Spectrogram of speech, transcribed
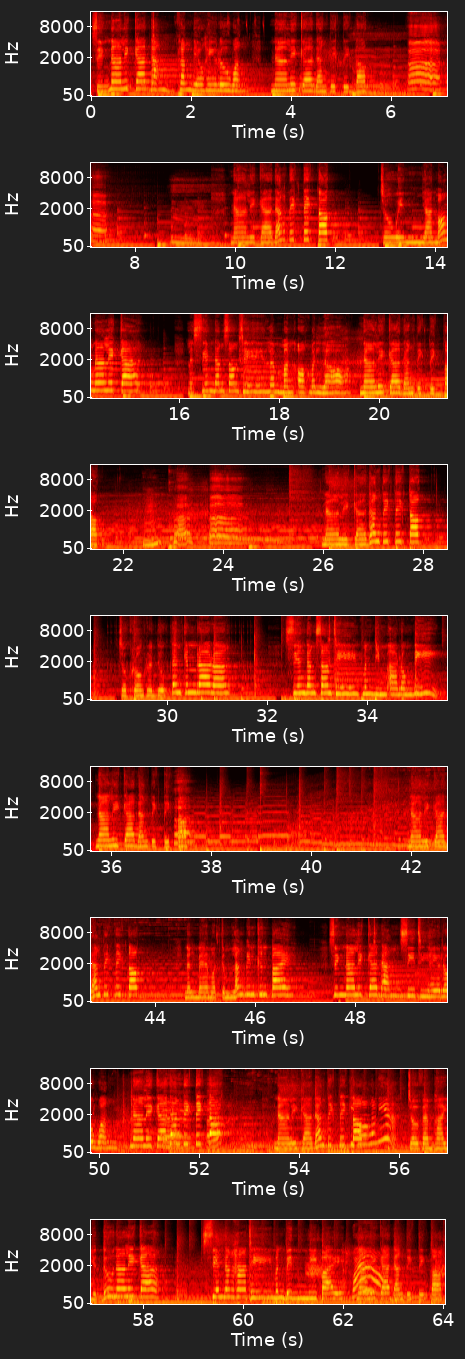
เสียงนาฬิกาดัง ครั้งเดียวให้ระวัง นาฬิกาดังติ๊กติ๊กตอก อ่าอ่า นาฬิกาดังติ๊กติ๊กตอกเจ้าวิญญาณมองนาฬิกา และเสียงดังสองทีและมันออกมาหลอกนาฬิกาดังติ๊กติ๊กตอกนาฬิกาดังติ๊กติ๊กตอกเจ้าโครงกระดูกเต้นกันร่าเริงเสียงดังสามทีมันยิ้มอารมณ์ดี นาฬิกาดังติ๊กติ๊กตอก นาฬิกาดังติ๊กติ๊กตอกนางแม่หมดกำลังบินขึ้นไปเสียงนาฬิกาดังสีที่ให้ระวัง นาฬิกาดังติ๊กติ๊กตอกนาฬิกาดังติ๊กติ๊กตอกแล้วเนี่ยเจ้าแวมไพร์หยุดดูนาฬิกา เสียงดังห้าทีมันบินหนีไป นาฬิกาดังติ๊กติ๊กตอก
